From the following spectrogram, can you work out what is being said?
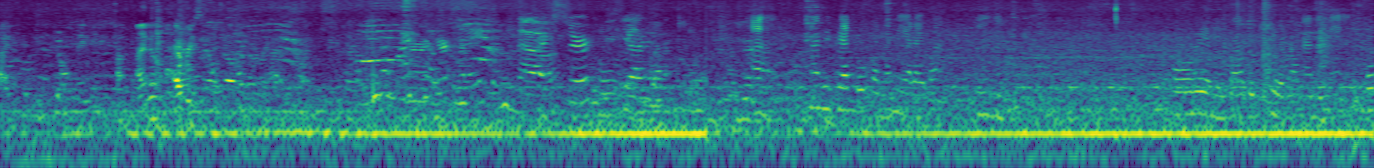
Like, if you don't make it, I know every single. อะให้พี่แพทย์ดูก่อนว่ามีอะไรบ้างนี่โคเรียนบาร์บีคิวตรงนั้นอันนี้โอ้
